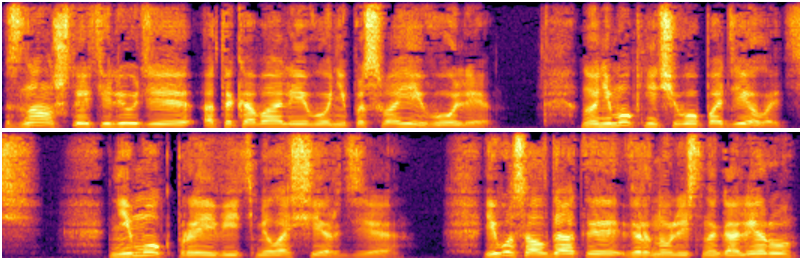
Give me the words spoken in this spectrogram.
знал, что эти люди атаковали его не по своей воле, но не мог ничего поделать, не мог проявить милосердия. Его солдаты вернулись на галеру,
